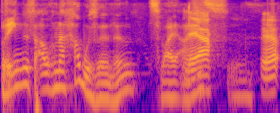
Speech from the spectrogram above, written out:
bringen es auch nach Hause, ne? 2-1. Ja. ja.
